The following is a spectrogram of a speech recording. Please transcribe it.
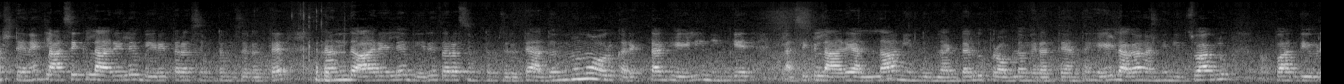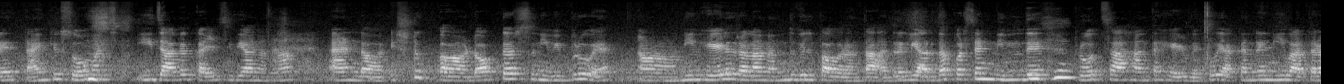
ಅಷ್ಟೇನೆ. ಕ್ಲಾಸಿಕಲ್ ಆರೇಲೆ ಬೇರೆ ಥರ ಸಿಂಪ್ಟಮ್ಸ್ ಇರುತ್ತೆ. ನಂದು ಆರೇಲೆ ಬೇರೆ ಥರ ಸಿಂಪ್ಟಮ್ಸ್ ಇರುತ್ತೆ. ಅದನ್ನು ಅವರು ಕರೆಕ್ಟಾಗಿ ಹೇಳಿ ನಿಮಗೆ ಕ್ಲಾಸಿಕಲ್ ಆರೆ ಅಲ್ಲ ನಿಂದು ಬ್ಲಡ್ಡಲ್ಲೂ ಪ್ರಾಬ್ಲಮ್ ಇರುತ್ತೆ ಅಂತ ಹೇಳಿದಾಗ ನನಗೆ ನಿಜವಾಗ್ಲೂ ಅಪ್ಪ ದೇವ್ರೆ ಥ್ಯಾಂಕ್ ಯು ಸೋ ಮಚ್ ಈ ಜಾಗಕ್ಕೆ ಕಳಿಸಿದ್ಯಾ ನನ್ನ? ಆ್ಯಂಡ್ ಎಷ್ಟು ಡಾಕ್ಟರ್ಸ್ ನೀವಿಬ್ರೂ ನೀವು ಹೇಳಿದ್ರಲ್ಲ ನಂದು ವಿಲ್ ಪವರ್ ಅಂತ. ಅದರಲ್ಲಿ ಅರ್ಧ ಪರ್ಸೆಂಟ್ ನಿಮ್ಮದೇ ಪ್ರೋತ್ಸಾಹ ಅಂತ ಹೇಳಬೇಕು. ಯಾಕಂದರೆ ನೀವು ಆ ಥರ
